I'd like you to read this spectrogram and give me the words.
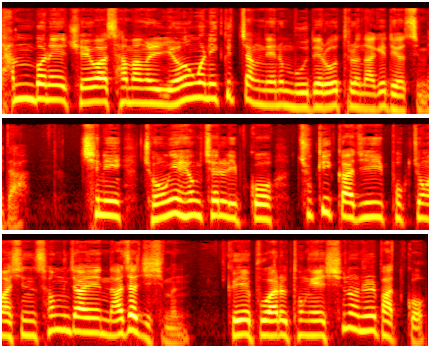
단번에 죄와 사망을 영원히 끝장내는 무대로 드러나게 되었습니다. 친히 종의 형체를 입고 죽기까지 복종하신 성자의 낮아지심은 그의 부활을 통해 신원을 받고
